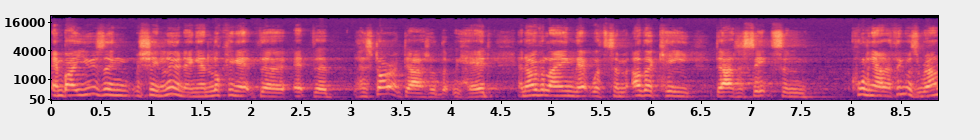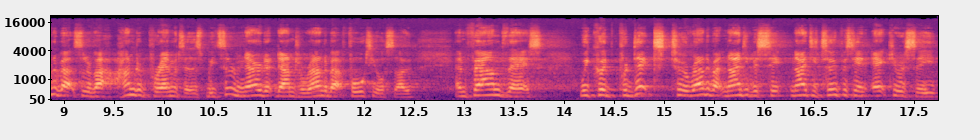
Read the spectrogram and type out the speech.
And by using machine learning and looking at the, at the historic data that we had and overlaying that with some other key data sets and calling out, I think it was around about sort of 100 parameters, we sort of narrowed it down to around about 40 or so and found that we could predict to around about 90%, 92% accuracy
